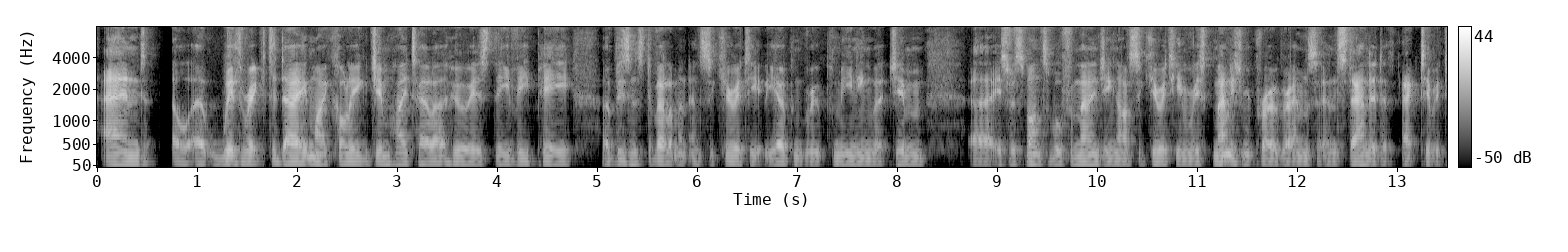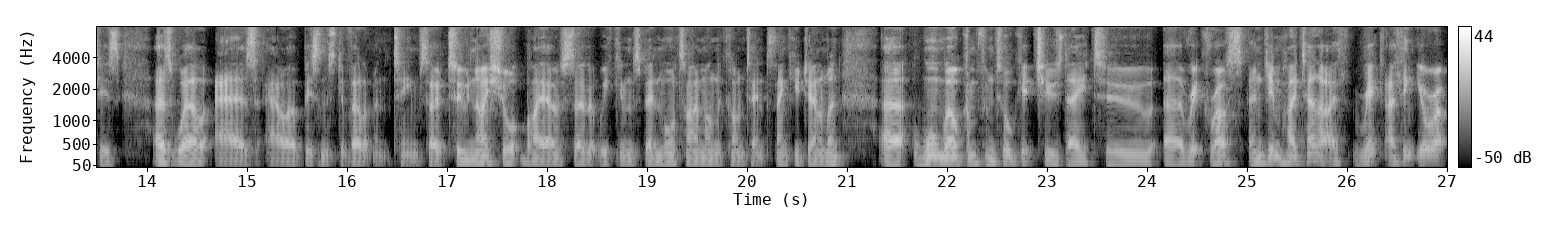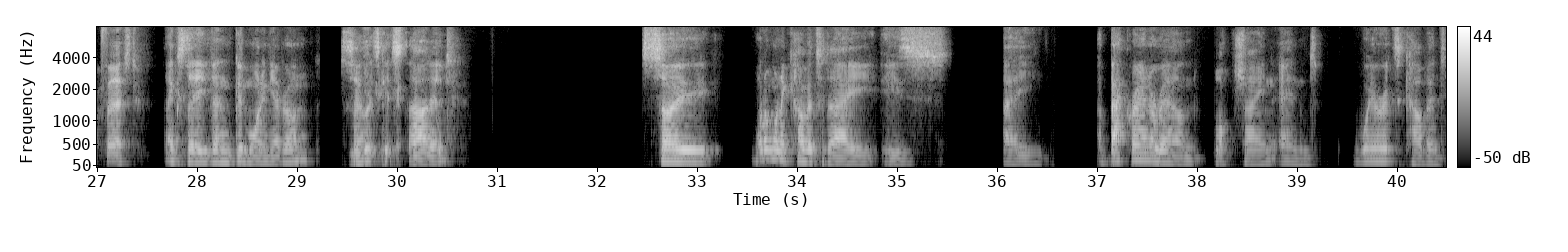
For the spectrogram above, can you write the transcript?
And uh, with Rick today, my colleague Jim Hietala, who is the VP of Business Development and Security at the Open Group, meaning that Jim uh, is responsible for managing our security and risk management programs and standard activities, as well as our business development team. So two nice short bios so that we can spend more time on the content. Thank you, gentlemen. Uh, warm welcome from Toolkit Tuesday to uh, Rick Ross and Jim Hietala. Rick, I think you're up first. Thanks, Steve, and good morning, everyone. So let's get started. So what I want to cover today is a, a background around blockchain and where it's covered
